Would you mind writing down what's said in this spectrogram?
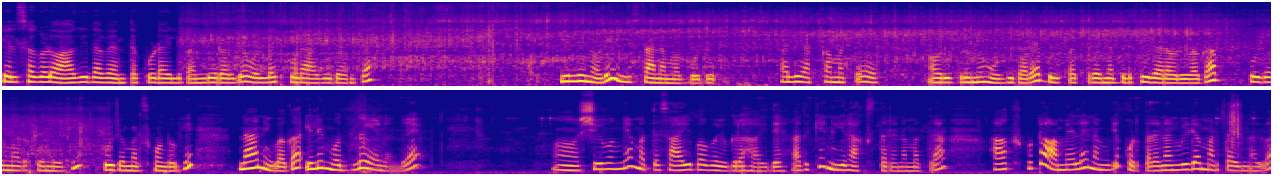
ಕೆಲಸಗಳು ಆಗಿದ್ದಾವೆ ಅಂತ ಕೂಡ ಇಲ್ಲಿ ಬಂದಿರೋರಿಗೆ ಒಳ್ಳೇದು ಕೂಡ ಆಗಿದೆ ಅಂತೆ. ಇಲ್ಲಿ ನೋಡಿ, ಇಲ್ಲಿ ಸ್ನಾನ ಮಾಡ್ಬೋದು. ಅಲ್ಲಿ ಅಕ್ಕ ಮತ್ತು ಅವರಿಬ್ರು ಹೋಗಿದ್ದಾರೆ. ಬಿಲ್ಪತ್ರೆನ ಬಿಡ್ತಿದ್ದಾರೆ ಅವ್ರು ಇವಾಗ. ಪೂಜೆ ಮಾಡ್ಕೊಂಡೋಗಿ ಪೂಜೆ ಮಾಡಿಸ್ಕೊಂಡೋಗಿ ನಾನಿವಾಗ ಇಲ್ಲಿ ಮೊದಲು ಏನಂದರೆ ಶಿವಂಗೆ ಮತ್ತು ಸಾಯಿಬಾಬಾ ವಿಗ್ರಹ ಇದೆ. ಅದಕ್ಕೆ ನೀರು ಹಾಕ್ಸ್ತಾರೆ ನಮ್ಮ ಹತ್ರ. ಹಾಕ್ಸ್ಬಿಟ್ಟು ಆಮೇಲೆ ನಮಗೆ ಕೊಡ್ತಾರೆ. ನಾನು ವೀಡಿಯೋ ಮಾಡ್ತಾ ಇದ್ನಲ್ವ?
